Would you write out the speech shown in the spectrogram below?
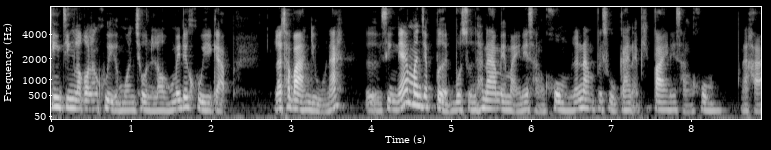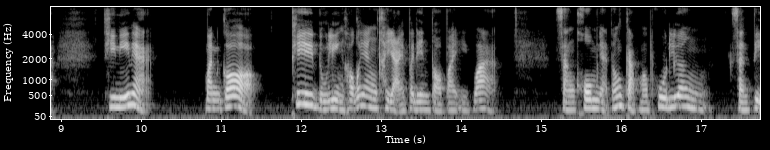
จริง ๆ เรากำลังคุยกับมวลชน เราไม่ได้คุยกับรัฐบาลอยู่นะเออสิ่งนี้มันจะเปิดบทสนทนาใหม่ๆในสังคม และนำไปสู่การอภิปรายในสังคมนะคะ ทีนี้เนี่ยมันก็พี่หนูลิงเขาก็ยังขยายประเด็นต่อไปอีกว่า สังคมเนี่ยต้องกลับมาพูดเรื่องสันติ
